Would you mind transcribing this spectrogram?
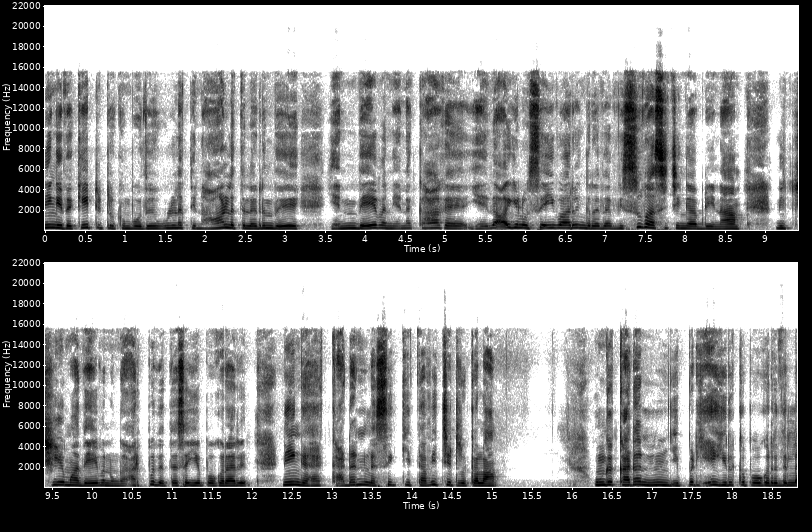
நீங்கள் இதை கேட்டுட்ருக்கும்போது உள்ளத்தின் ஆழத்திலிருந்து என் தேவன் எனக்காக ஏதாயிலும் செய்வாருங்கிறத விசுவாசிச்சிங்க அப்படின்னா நிச்சயமாக தேவன் உங்கள் அற்புதத்தை செய்ய போகிறாரு. நீ நீங்கள் கடனில் சிக்கி தவிச்சிட்ருக்கலாம் உங்கள் கடன் இப்படியே இருக்க போகிறதில்ல.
